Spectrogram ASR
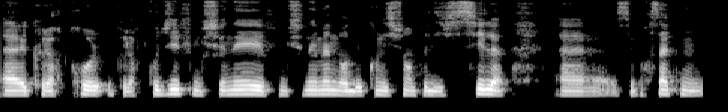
que, leur que leur produit fonctionnait, et fonctionnait même dans des conditions un peu difficiles. C'est pour ça qu'on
